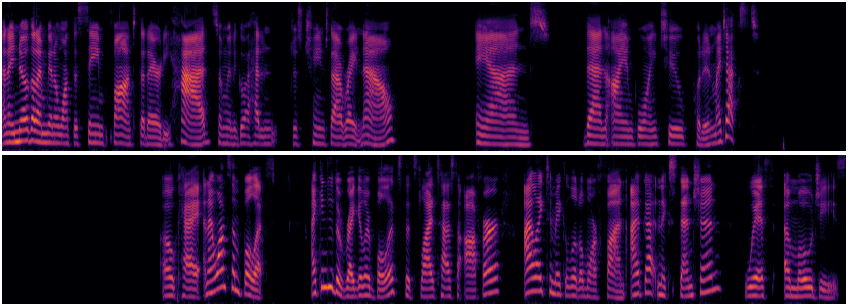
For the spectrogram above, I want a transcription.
And I know that I'm going to want the same font that I already had. So I'm going to go ahead and just change that right now. And then I am going to put in my text. Okay, and I want some bullets. I can do the regular bullets that Slides has to offer. I like to make a little more fun. I've got an extension with emojis.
